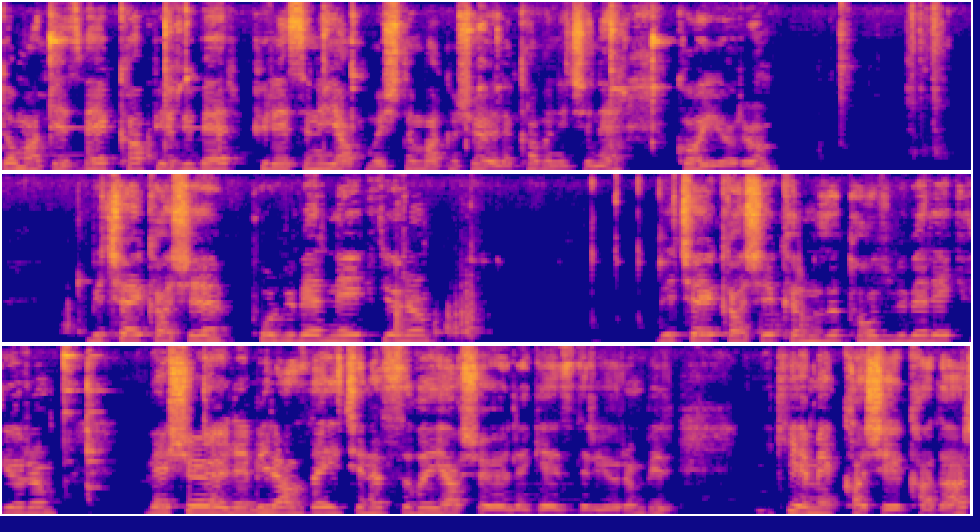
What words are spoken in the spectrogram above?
domates ve kapya biber püresini yapmıştım. Bakın şöyle kabın içine koyuyorum. Bir çay kaşığı pul biberini ekliyorum. Bir çay kaşığı kırmızı toz biber ekliyorum. Ve şöyle biraz da içine sıvı yağ şöyle gezdiriyorum. Bir iki yemek kaşığı kadar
